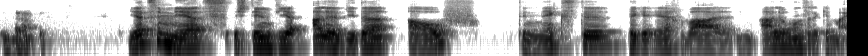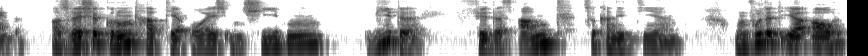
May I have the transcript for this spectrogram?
und dran bleibt. Jetzt im März stehen wir alle wieder auf die nächste BGR-Wahl in alle unsere Gemeinden. Aus welchem Grund habt ihr euch entschieden, wieder für das Amt zu kandidieren? Und würdet ihr auch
